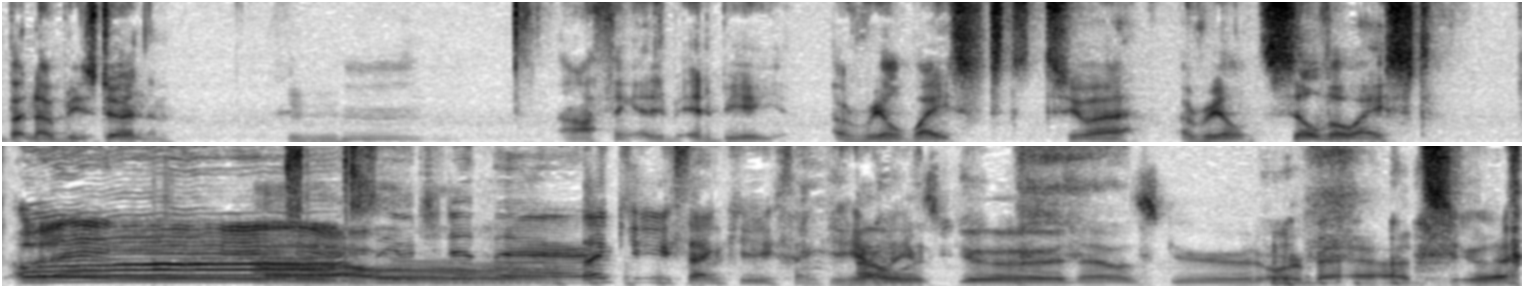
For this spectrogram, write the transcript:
but nobody's doing them. Mm-hmm. Hmm. And i think it'd, it'd be a real waste to a, a real silver waste Oh, Hey! see what you did there. Thank you, thank you, thank you. Here That was good. That was good or bad. to, uh,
